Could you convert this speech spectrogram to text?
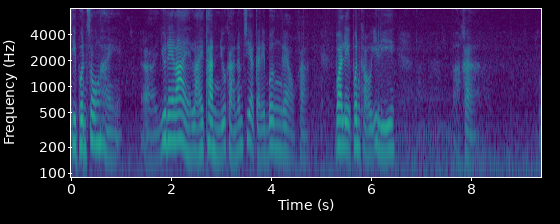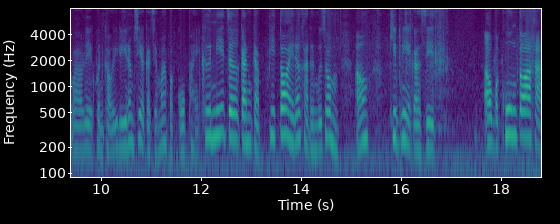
ที่เพิ่นส่งให้อ่อยู่ในไล่หลายทันอยู่ค่ะน้ำเชี่ยก็ได้เบิ่งแล้วค่ะ ว่าเลขเพิ่นเขาอีหลีค่ะ ว่าเลขคนเขาอีหลีน้ำเชี่ยก็จะมาประกบให้คืนนี้เจอกันกับพี่ต้อยเด้อค่ะท่านผู้ชม เอาคลิปนี้ก็สิเอาบักฮุงต่อค่ะ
